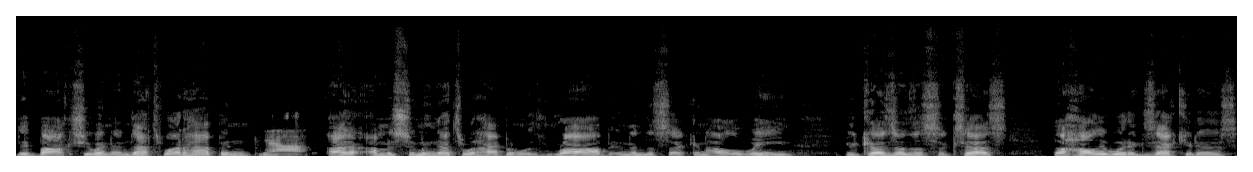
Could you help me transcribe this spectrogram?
they box you in. And that's what happened. Yeah. I, I'm assuming that's what happened with Rob and in the second Halloween. Because of the success, the Hollywood executives,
